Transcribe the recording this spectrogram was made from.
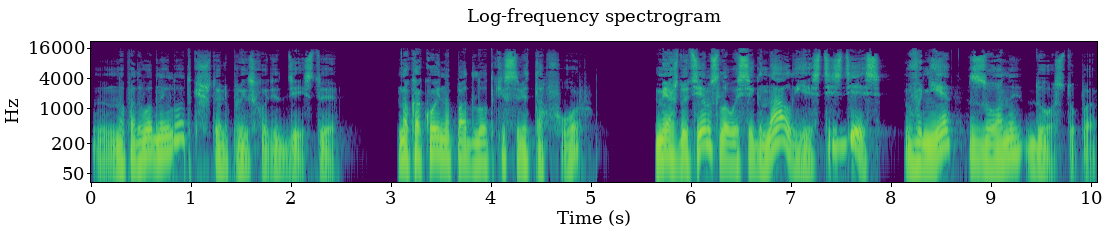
На подводной лодке, что ли, происходит действие? Но какой на подлодке светофор? Между тем, слово «сигнал» есть и здесь, вне зоны доступа.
